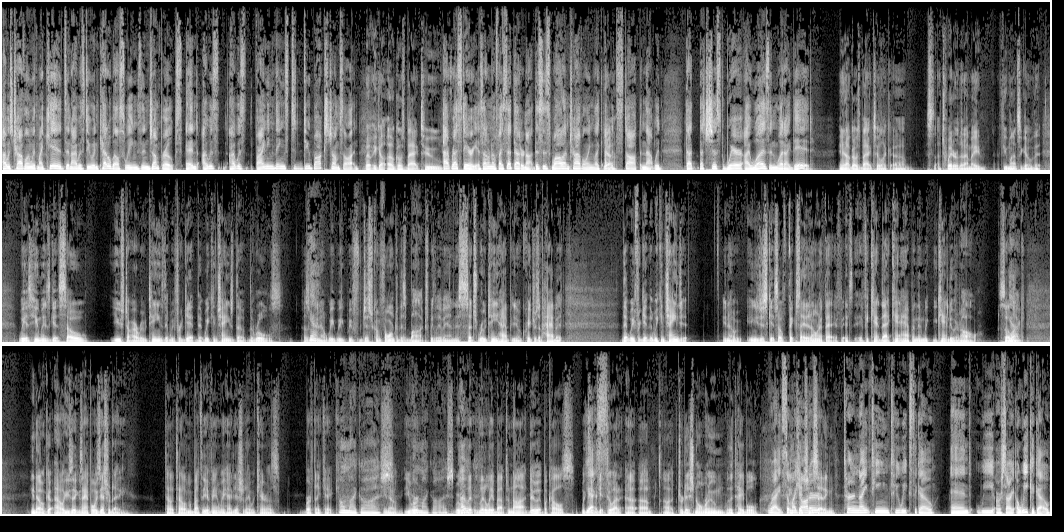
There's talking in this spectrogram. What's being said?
I was traveling with my kids and I was doing kettlebell swings and jump ropes and I was I was finding things to do box jumps on Well, it, go, it goes back to at rest areas. I don't know if I said that or not. This is while I'm traveling. Like I would stop and that would that that's just where I was and what I did. And it all goes back to like um, a Twitter that I made a few months ago that we as humans get so used to our routines that we forget that we can change the, the rules. Because Yeah. you know we, we we've just conformed to this box we live in, and it's such routine, hab- you know, creatures of habit that we forget that we can change it. You know, and you just get so fixated on if that if it's if it can't that can't happen, then we you can't do it at all. So Yeah. like, you know, go, I'll use the example was yesterday. Tell tell them about the event we had yesterday with Kara's birthday cake. Oh my gosh. You know, you were Oh my gosh. we were I- lit literally about to not do it because we Yes. couldn't get to a, a, a, a traditional room with a table. right. So my daughter setting. turned 19 two weeks ago and we or sorry, a week ago.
